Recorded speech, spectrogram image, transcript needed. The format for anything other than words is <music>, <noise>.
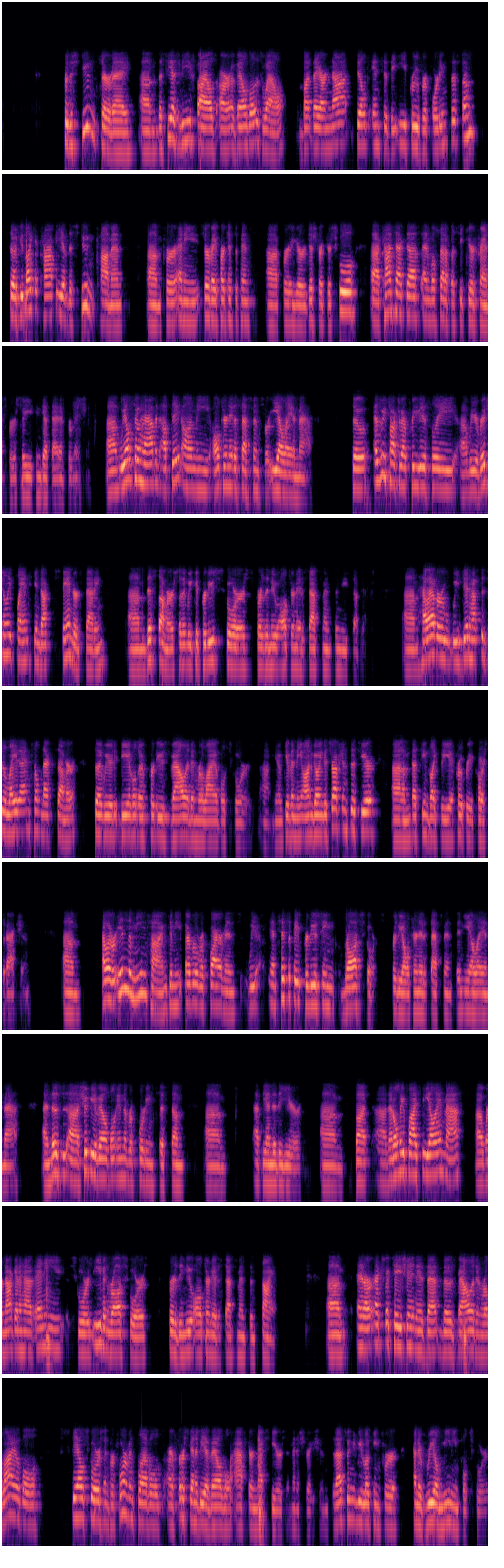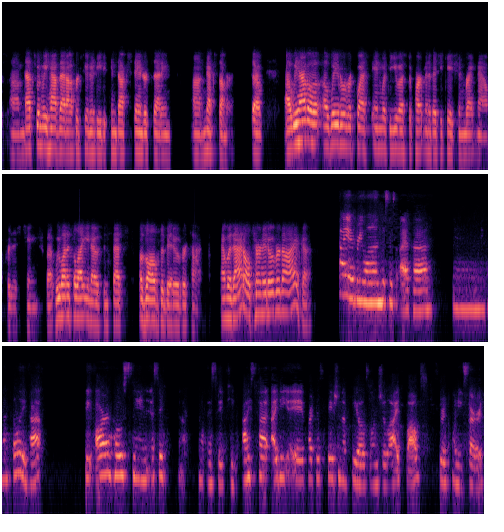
For the student survey, um, the CSV files are available as well, but they are not built into the eProof reporting system. So if you'd like a copy of the student comments um, for any survey participants uh, for your district or school, uh, contact us and we'll set up a secure transfer so you can get that information. Uh, we also have an update on the alternate assessments for ELA and math. So as we talked about previously, uh, we originally planned to conduct standard setting um, this summer so that we could produce scores for the new alternate assessments in these subjects. Um, however, we did have to delay that until next summer so that we would be able to produce valid and reliable scores. Um, you know, given the ongoing disruptions this year, um, that seemed like the appropriate course of action. However, in the meantime, to meet federal requirements, we anticipate producing raw scores for the alternate assessments in ELA and math. And those uh, should be available in the reporting system um, at the end of the year. Um, but uh, that only applies to ELA and math. Uh, we're not going to have any scores, even raw scores, for the new alternate assessments in science. Um, and our expectation is that those valid and reliable scale scores and performance levels are first going to be available after next year's administration. So that's when you'd be looking for kind of real meaningful scores. Um, that's when we have that opportunity to conduct standard setting um, next summer. So uh, we have a, a, waiver request in with the U.S. Department of Education right now for this change, but we wanted to let you know since that's evolved a bit over time. And with that, I'll turn it over to Ayaka. Hi, everyone. This is Ayaka in the Accountability Hat. We are hosting SAP, not SAP, ISAT IDAA participation appeals on July 12th through 23rd.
